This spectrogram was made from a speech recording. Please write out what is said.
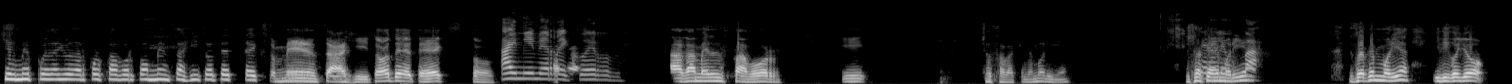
¿quién me puede ayudar, por favor, con mensajitos de texto? Mensajitos de texto. Ay, ni me recuerde. Hágame el favor. Y yo sabía que me moría. Yo sabía que me moría. va. Yo sabía que me moría. Y digo yo,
